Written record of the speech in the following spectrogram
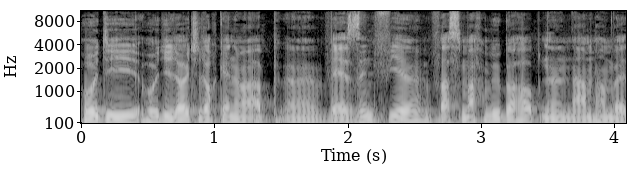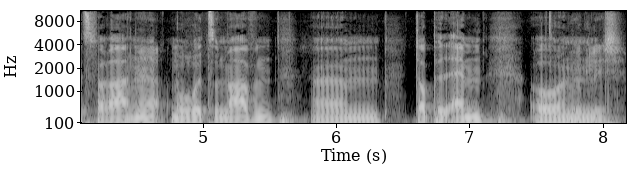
hol, die, hol die Leute doch gerne mal ab. Äh, wer sind wir? Was machen wir überhaupt? Ne? Namen haben wir jetzt verraten. Ja. Moritz und Marvin. Ähm, Doppel M. Und Wirklich.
